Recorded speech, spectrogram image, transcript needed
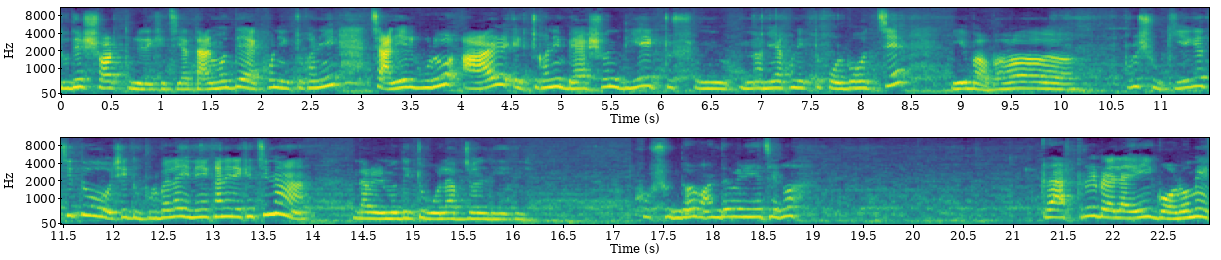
দুধের শর্ট তুলে রেখেছি। আর তার মধ্যে এখন একটুখানি চালের গুঁড়ো আর একটুখানি বেসন দিয়ে একটু আমি এখন একটু করব হচ্ছে, এ বাবা, পুরো শুকিয়ে গেছে তো। সেই দুপুরবেলা এনে এখানে রেখেছি না? দাঁড়ো এর মধ্যে একটু গোলাপ জল দিয়ে দিই। খুব সুন্দর গন্ধ বেরিয়েছে গো। রাত্রেবেলা এই গরমে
